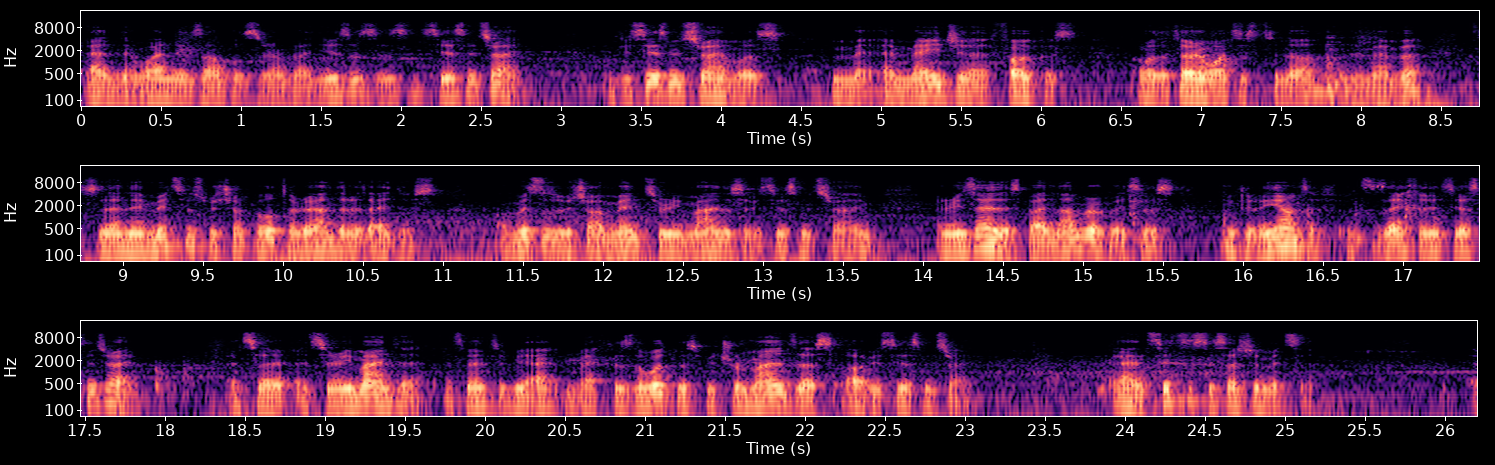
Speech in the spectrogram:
And one of the examples the Ramban uses is Yetzias Mitzrayim. If Yetzias Mitzrayim was a major focus of what the Torah wants us to know and remember, so then the mitzvahs which are built around it as edus, or mitzvahs which are meant to remind us of Yetzias Mitzrayim, and we say this by a number of mitzvahs, including Yom Tov. It's Zeichel Yetzias Mitzrayim. It's a, it's a reminder. It's meant to be act as the witness which reminds us of Yetzias Mitzrayim. And tzitzis is such a mitzvah. Uh,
